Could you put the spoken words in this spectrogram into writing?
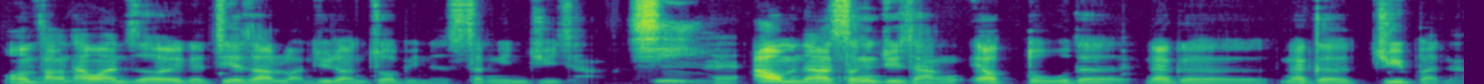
我们访谈完之后，一个介绍阮剧团作品的声音剧场。是，啊我们的声音剧场要读的那个那个剧本啊，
